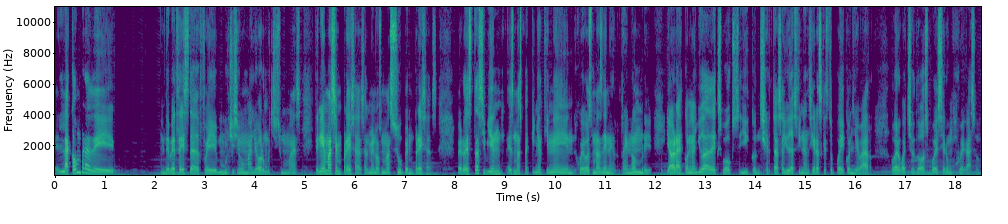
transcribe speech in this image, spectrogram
la compra de de Bethesda fue muchísimo mayor, muchísimo más. Tenía más empresas, al menos más subempresas. Pero esta, si bien es más pequeña, tiene juegos más de renombre. Y ahora, con la ayuda de Xbox y con ciertas ayudas financieras que esto puede conllevar, Overwatch 2 puede ser un juegazo.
